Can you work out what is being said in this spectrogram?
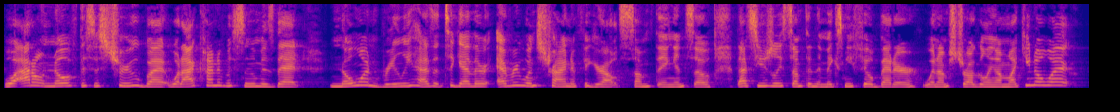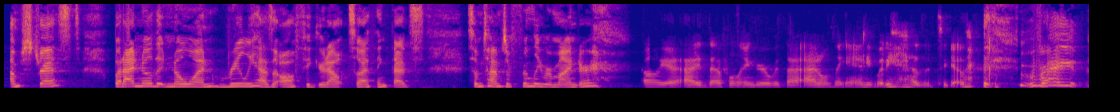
well, I don't know if this is true, but what I kind of assume is that no one really has it together. Everyone's trying to figure out something. And so that's usually something that makes me feel better when I'm struggling. I'm like, you know what? I'm stressed, but I know that no one really has it all figured out. So I think that's, sometimes a friendly reminder. Oh yeah, I definitely agree with that. I don't think anybody has it together. right.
